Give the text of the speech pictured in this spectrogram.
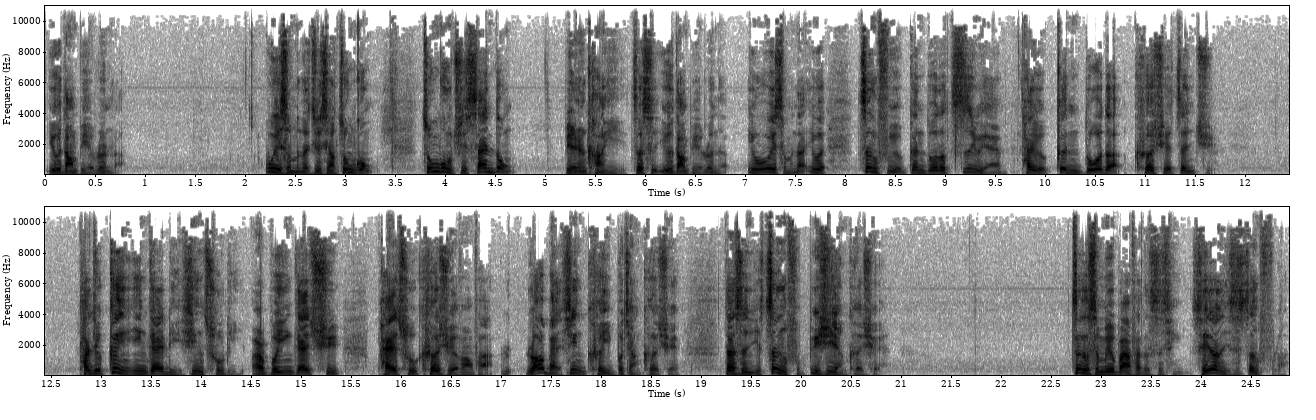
又当别论了。为什么呢？就像中共，中共去煽动。别人抗议，这是又当别论的。因为为什么呢？因为政府有更多的资源，它有更多的科学证据，它就更应该理性处理，而不应该去排除科学方法。老百姓可以不讲科学，但是你政府必须讲科学，这个是没有办法的事情。谁让你是政府了？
